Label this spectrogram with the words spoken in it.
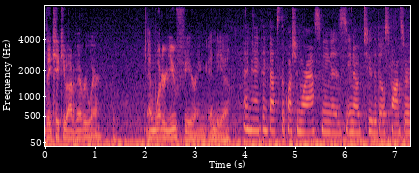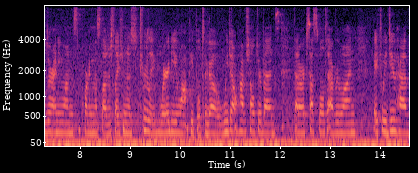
They kick you out of everywhere? And what are you fearing, India? I mean, I think that's the question we're asking is, you know, to the bill sponsors or anyone supporting this legislation is truly, where do you want people to go? We don't have shelter beds that are accessible to everyone. If we do have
